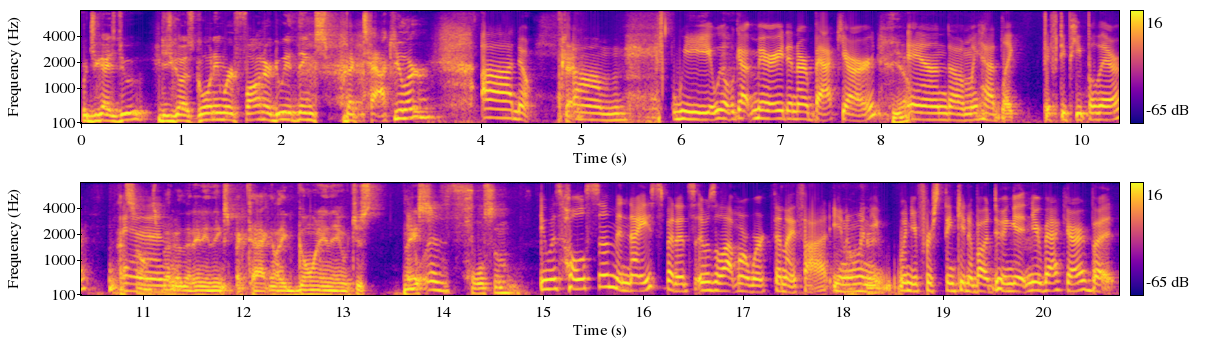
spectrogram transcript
What'd you guys do? Did you guys go anywhere fun or do anything spectacular? uh no Okay. we we got married in our backyard Yeah. and um, we had like 50 people there that sounds better than anything spectacular. Like going anything with just nice, was- wholesome. it was wholesome and nice but it's it was a lot more work than i thought you know when you when you're first thinking about doing it in your backyard but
